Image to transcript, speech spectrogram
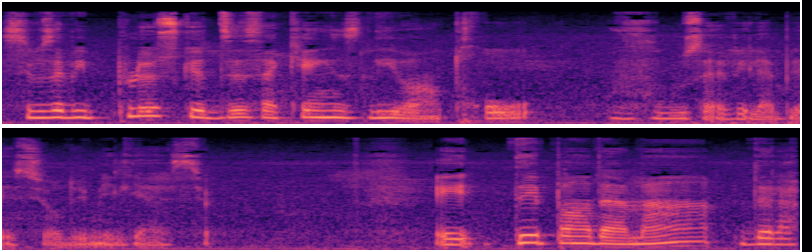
Si vous avez plus que 10 à 15 livres en trop, vous avez la blessure d'humiliation. Et dépendamment de la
